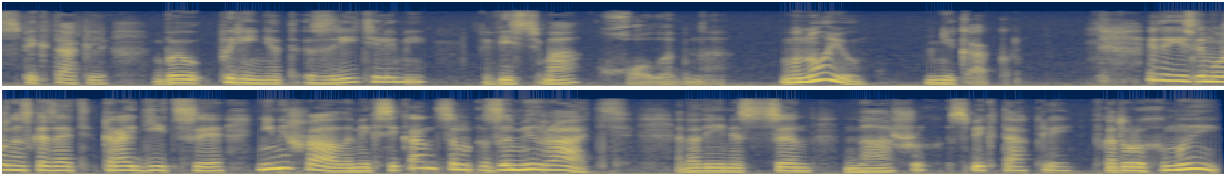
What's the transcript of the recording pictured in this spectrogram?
Спектакль был принят зрителями весьма холодно. Мною — никак. Это, если можно сказать, традиция не мешала мексиканцам замирать во время сцен наших спектаклей, в которых мы,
